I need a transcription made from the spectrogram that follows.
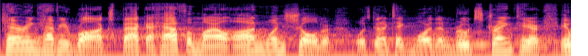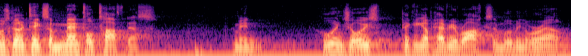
Carrying heavy rocks back a half a mile on one shoulder was going to take more than brute strength here. It was going to take some mental toughness. I mean, who enjoys picking up heavy rocks and moving them around?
